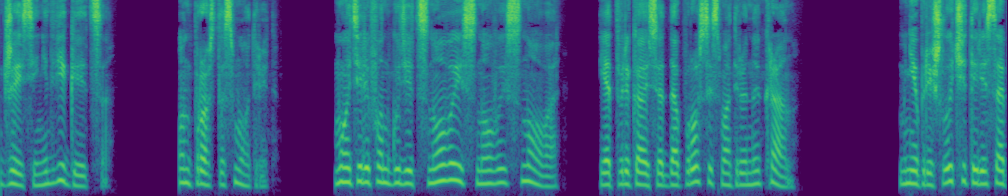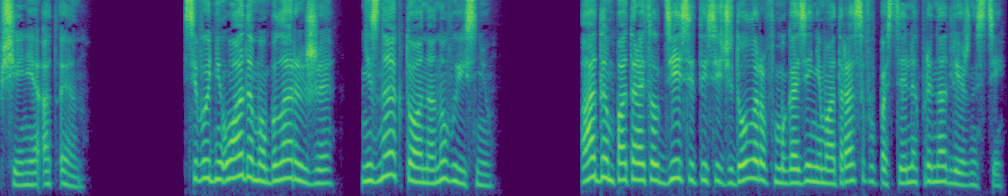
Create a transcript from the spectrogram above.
Джесси не двигается. Он просто смотрит. Мой телефон гудит снова и снова и снова. Я отвлекаюсь от допроса и смотрю на экран. Мне пришло четыре сообщения от Энн. Сегодня у Адама была рыжая. Не знаю, кто она, но выясню. Адам потратил 10 тысяч долларов в магазине матрасов и постельных принадлежностей.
